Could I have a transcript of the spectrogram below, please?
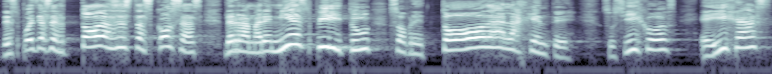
después de hacer todas estas cosas, derramaré mi espíritu sobre toda la gente. Sus hijos e hijas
